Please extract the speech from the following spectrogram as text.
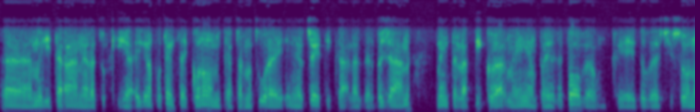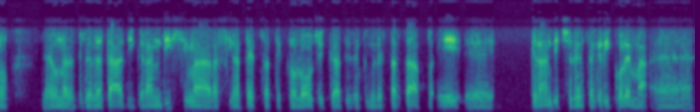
eh, mediterranea, la Turchia, e di una potenza economica per natura energetica, l'Azerbaijan, mentre la piccola Armenia è un paese povero che, dove ci sono eh, una, delle realtà di grandissima raffinatezza tecnologica, ad esempio nelle start-up, e eh, grandi eccellenze agricole, ma eh,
